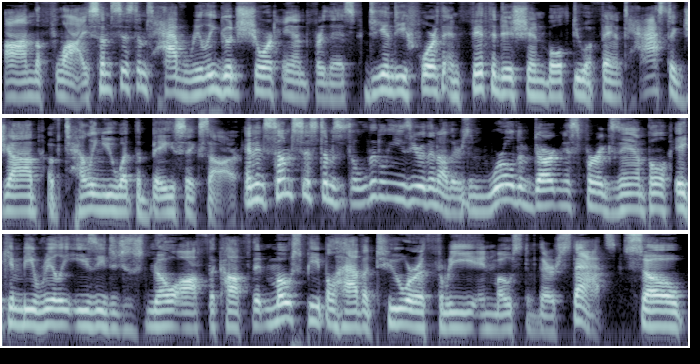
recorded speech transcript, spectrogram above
on the fly. Some systems have really good shorthand for this. D&D 4th and 5th edition both do a fantastic job of telling you what the basics are. And in some systems, it's a little easier than others. In World of Darkness, for example, it can be really easy to just know off the cuff that most people have have a two or a three in most of their stats. So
